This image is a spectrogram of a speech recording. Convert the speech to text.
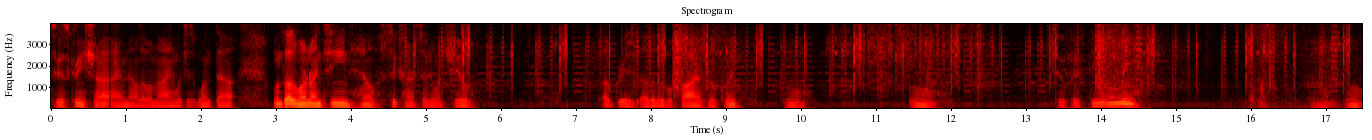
Took a screenshot. I am now level 9, which is 1,119 health, 671 shield. Upgrade these other level 5s real quick. Boom. Boom. 250 only. Boom, boom.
